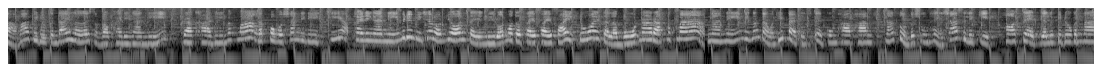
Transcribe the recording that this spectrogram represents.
สามารถไปดูกันได้เลยสำหรับภายในงานนี้ ราคาดีมากๆ และโปรโมชั่นดีๆเพียบภายในงานนี้ไม่ได้มีแค่รถยนต์แต่ยังมีรถมอเตอร์ไซค์ไฟฟ้าอีกด้วย แต่ละบูธน่ารักมากๆ งานนี้มีตั้งแต่วันที่ 8-11 กุมภาพันธ์ ณ ศูนย์ประชุมแห่งชาติสิริกิติ์ฮอ7อย่าลืมไปดูกันนะ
